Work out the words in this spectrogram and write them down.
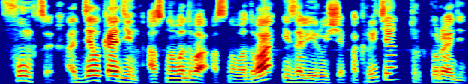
В функциях отделка 1, основа 2, основа 2, изолирующее покрытие, структура 1.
